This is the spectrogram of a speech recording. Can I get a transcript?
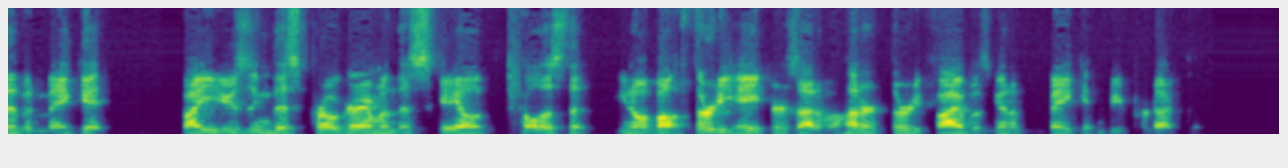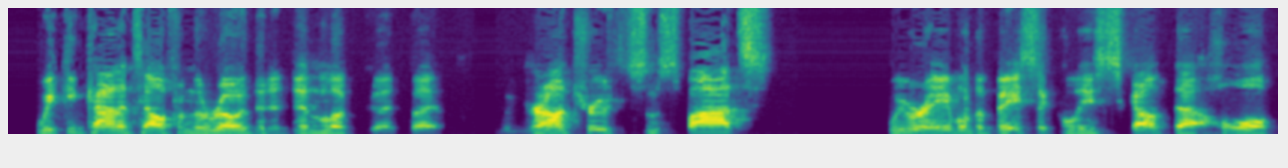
live and make it by using this program and this scale, it told us that you know about 30 acres out of 135 was going to make it and be productive. We could kind of tell from the road that it didn't look good, but we ground truthed some spots. We were able to basically scout that whole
